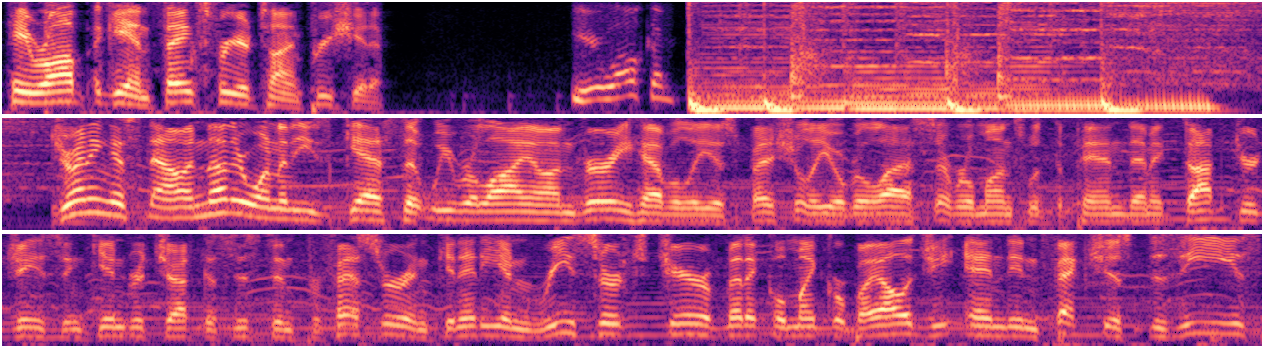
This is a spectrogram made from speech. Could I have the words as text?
Hey, Rob, again, thanks for your time. Appreciate it. You're welcome. Joining us now, another one of these guests that we rely on very heavily, especially over the last several months with the pandemic, Dr. Jason Kindrachuk, Assistant Professor and Canadian Research Chair of Medical Microbiology and Infectious Disease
